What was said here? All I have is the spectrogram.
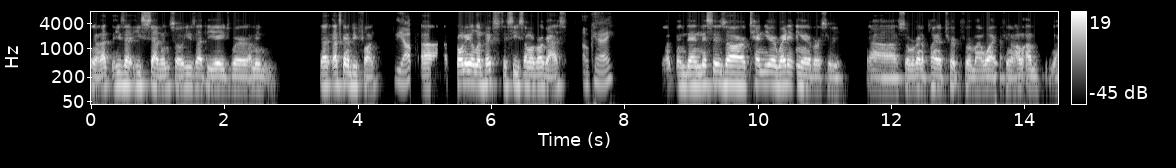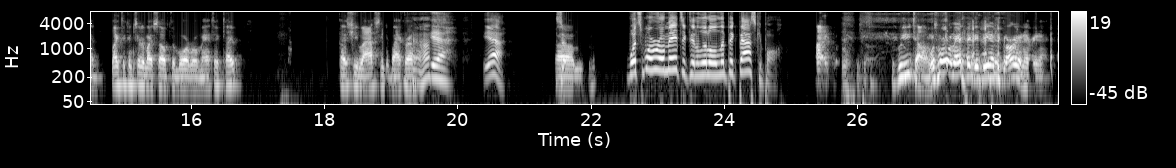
you know, that he's at he's seven, so he's at the age where I mean, that that's gonna be fun. Yep. Uh, going to the Olympics to see some of our guys, Okay. Yep, and then this is our 10 year wedding anniversary. Uh, so we're gonna plan a trip for my wife. You know, I'm, I'm I'd like to consider myself the more romantic type. As she laughs in the background. Uh-huh. Yeah. Yeah. So- Um, What's more romantic than a little Olympic basketball? I, who are you telling? What's more romantic than being at the garden every night?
